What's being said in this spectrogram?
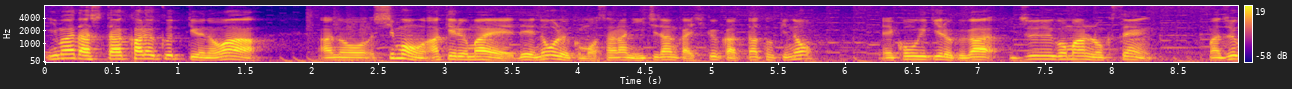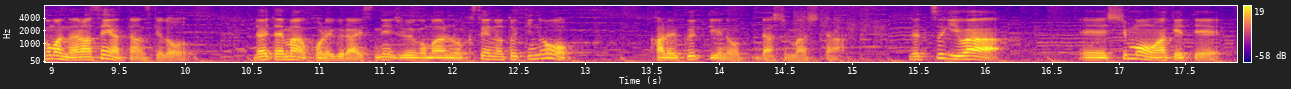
今出した火力っていうのはあの指紋開ける前で能力もさらに1段階低かった時の、え、攻撃力が15万6000、まあ、15万7000やったんですけど大体まあこれぐらいですね。15万6000の時の火力っていうのを出しました。で次は、えー、指紋開けて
